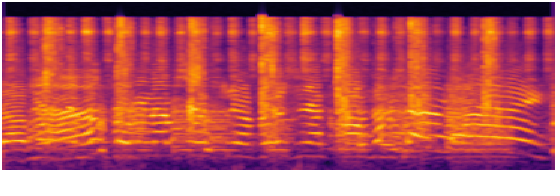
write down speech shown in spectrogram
Brawo. Przypominam się już na Woźniak Małgorzata.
